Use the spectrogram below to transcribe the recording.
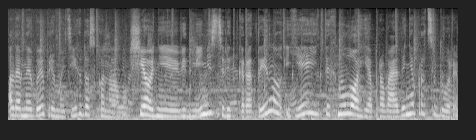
але не випрямить їх досконало. Ще однією відмінністю від кератину є й технологія проведення процедури.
